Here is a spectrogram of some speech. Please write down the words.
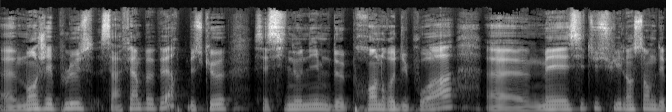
euh, manger plus, ça fait un peu peur puisque c'est synonyme de prendre du poids. Euh, mais si tu suis l'ensemble des,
